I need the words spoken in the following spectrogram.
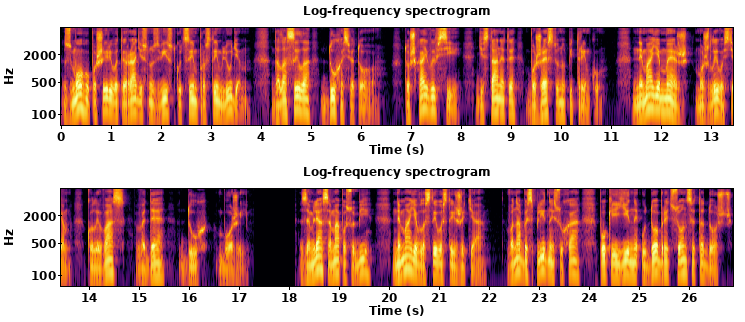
змогу поширювати радісну звістку цим простим людям дала сила Духа Святого. Тож хай ви всі дістанете божественну підтримку. Немає меж можливостям, коли вас веде Дух Божий. Земля сама по собі не має властивостей життя. Вона безплідна й суха, поки її не удобрять сонце та дощ.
